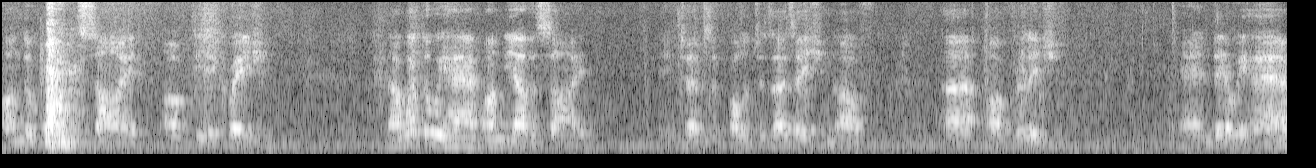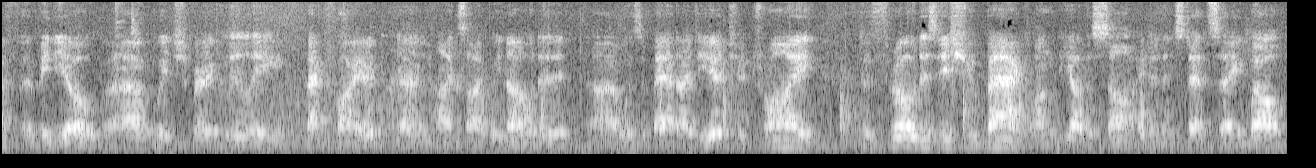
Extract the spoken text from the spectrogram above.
on the one side of the equation. Now, what do we have on the other side in terms of politicization of, uh, of religion? And there we have a video uh, which very clearly backfired. Uh, in hindsight, we know that it uh, was a bad idea to try to throw this issue back on the other side and instead say, well,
